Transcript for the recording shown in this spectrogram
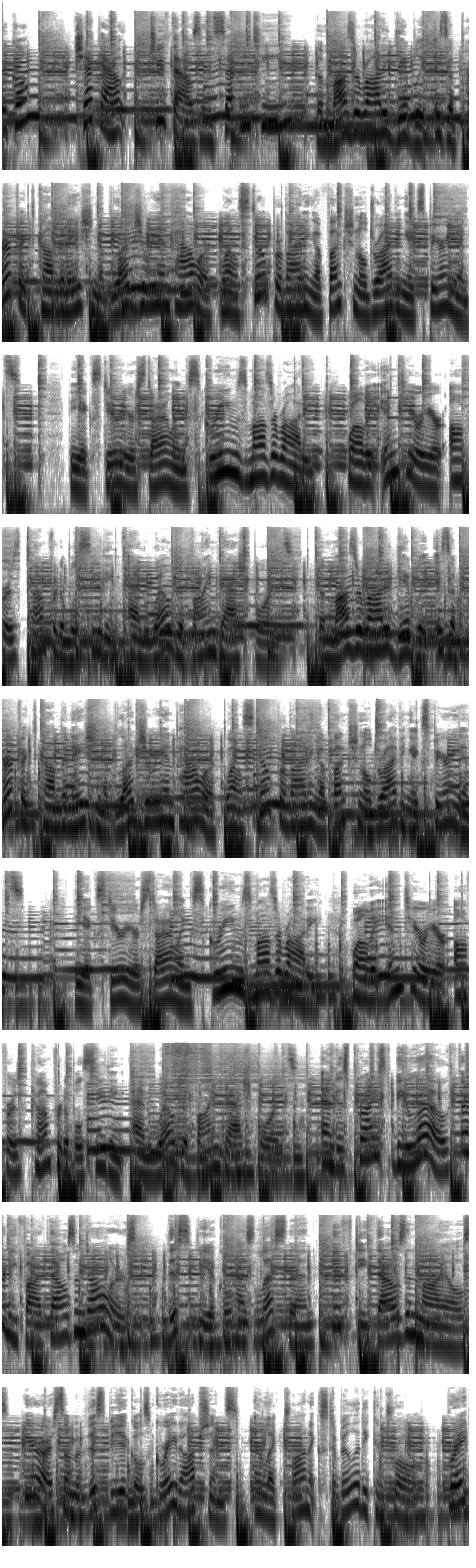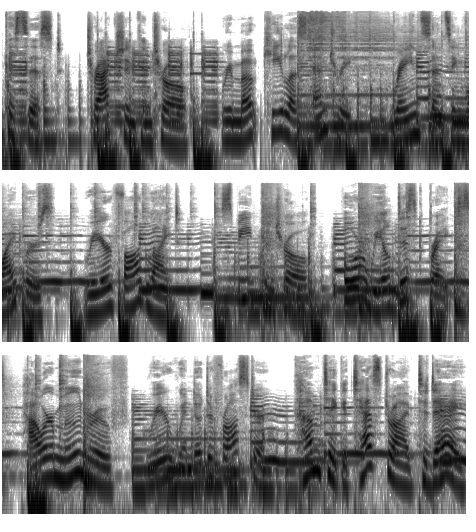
vehicle? Check out 2017 The Maserati Ghibli is a perfect combination of luxury and power while still providing a functional driving experience. The exterior styling screams Maserati, while the interior offers comfortable seating and well-defined dashboards. The Maserati Ghibli is a perfect combination of luxury and power while still providing a functional driving experience. The exterior styling screams Maserati, while the interior offers comfortable seating and well-defined dashboards and is priced below $35,000. This vehicle has less than 50,000 miles. Here are some of this vehicle's great options. Electronic stability control, brake assist, traction control, remote keyless entry, rain sensing wipers, rear fog light, speed control, four-wheel disc brakes, power moonroof, rear window defroster. Come take a test drive today.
